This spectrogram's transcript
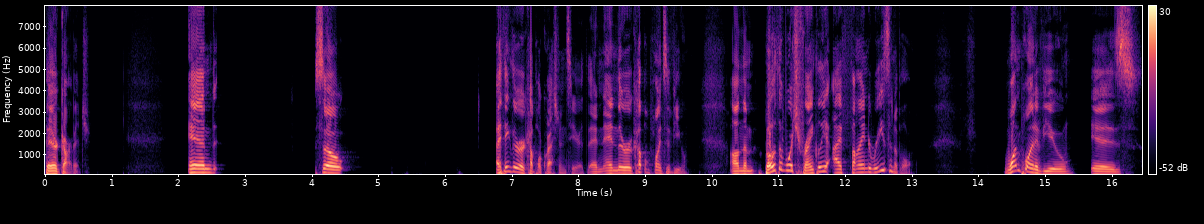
They're garbage. And so I think there are a couple questions here, and, and there are a couple points of view on them, both of which, frankly, I find reasonable. One point of view is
